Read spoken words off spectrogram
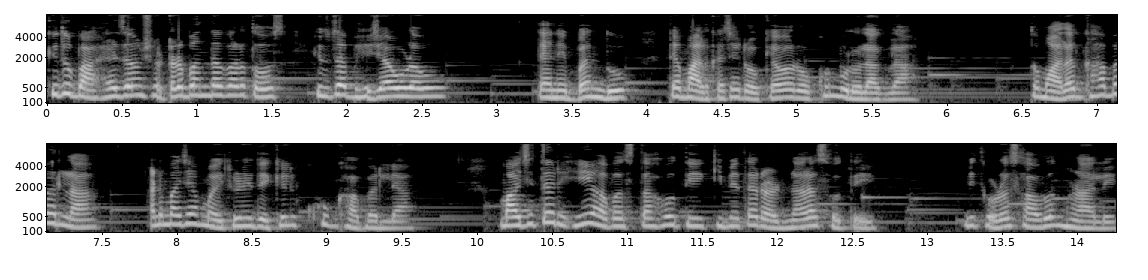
की तू बाहेर जाऊन शटर बंद करतोस की तुझा भेजा उडवू? त्याने बंदूक त्या मालकाच्या डोक्यावर रोखून बोलू लागला. तो मालक घाबरला आणि माझ्या मैत्रिणी देखील खूप घाबरल्या. माझी तर ही अवस्था होती की मी आता रडणारच होते. मी थोडं सावरून म्हणाले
